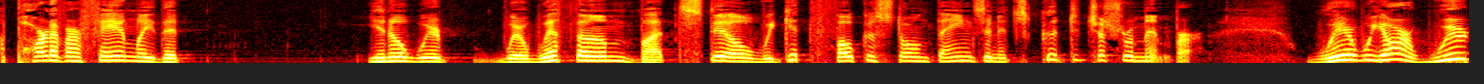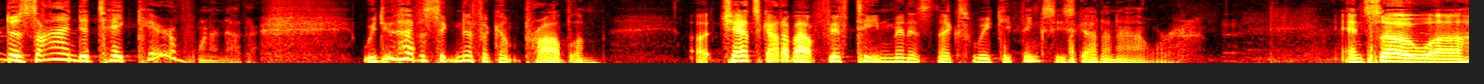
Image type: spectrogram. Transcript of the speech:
a part of our family that, you know, we're, we're with them, but still we get focused on things, and it's good to just remember where we are. We're designed to take care of one another. We do have a significant problem. Uh, Chad's got about 15 minutes next week. He thinks he's got an hour. And so, uh,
